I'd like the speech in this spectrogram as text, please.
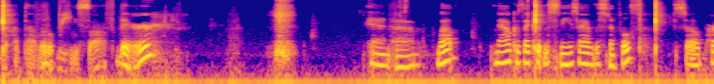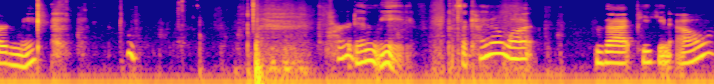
cut that little piece off there. And, um, well, now because I couldn't sneeze, I have the sniffles. So pardon me. pardon me. Because I kind of want that peeking out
